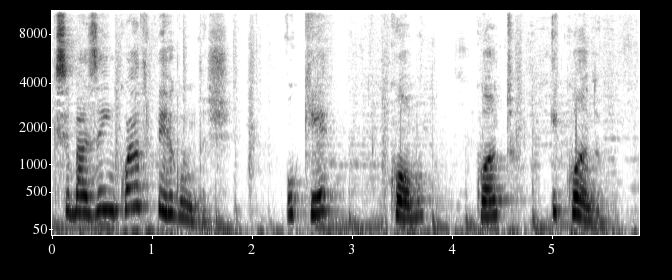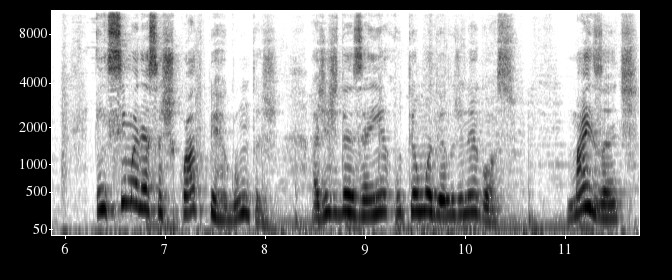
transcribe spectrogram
que se baseia em quatro perguntas: o que, como, quanto e quando. Em cima dessas quatro perguntas, a gente desenha o teu modelo de negócio. Mas antes,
